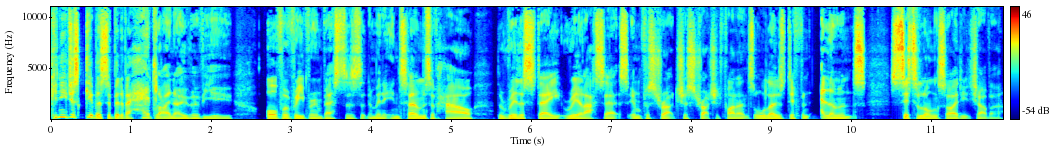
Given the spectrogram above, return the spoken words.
can you just give us a bit of a headline overview of Aviva investors at the minute in terms of how the real estate, real assets, infrastructure, structured finance, all those different elements sit alongside each other?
